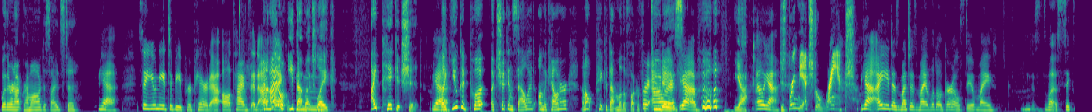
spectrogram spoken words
whether or not grandma decides to. Yeah. So you need to be prepared at all times. And I'm And I like, don't eat that much. Mm. Like, I pick at shit. Yeah. Like, you could put a chicken salad on the counter and I'll pick at that motherfucker for, for two hours. days. Yeah. Yeah. Oh yeah. Just bring me extra ranch. Yeah, I eat as much as my little girls do. My what six,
